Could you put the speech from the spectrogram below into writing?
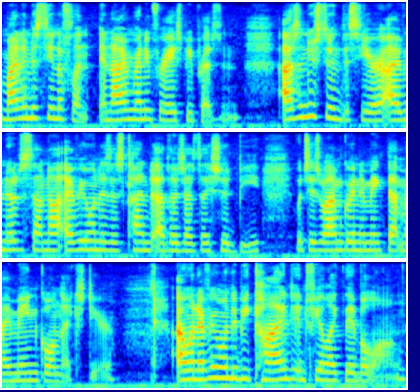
My name is Sienna Flint, and I am running for ASB president. As a new student this year, I have noticed that not everyone is as kind to others as they should be, which is why I'm going to make that my main goal next year. I want everyone to be kind and feel like they belong.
